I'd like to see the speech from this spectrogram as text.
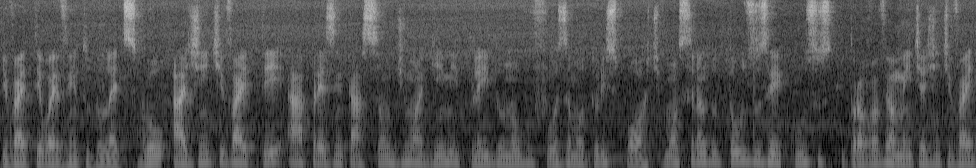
que vai ter o evento do Let's Go, a gente vai ter a apresentação de uma gameplay do novo Forza Motorsport, mostrando todos os recursos e provavelmente a gente vai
